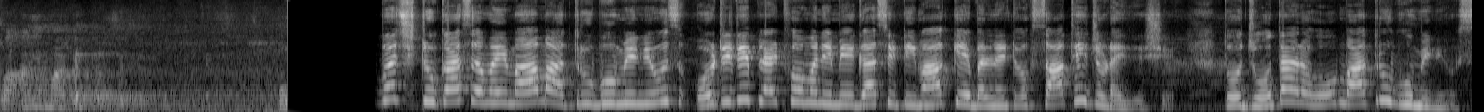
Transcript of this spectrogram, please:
પાણી માટે થશે. ખૂબ જ ટૂંકા સમયમાં માતૃભૂમિ ન્યૂઝ ઓટીટી પ્લેટફોર્મ અને મેગા સિટીમાં કેબલ નેટવર્ક સાથે જોડાઈ જશે. તો જોતા રહો માતૃભૂમિ ન્યૂઝ.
